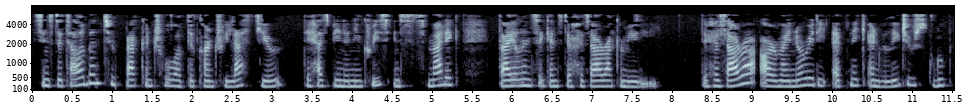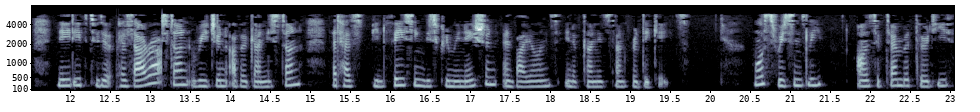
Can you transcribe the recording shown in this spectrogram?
Since the Taliban took back control of the country last year, there has been an increase in systematic violence against the Hazara community. The Hazara are a minority ethnic and religious group native to the Hazaristan region of Afghanistan that has been facing discrimination and violence in Afghanistan for decades. Most recently, on September 30th,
